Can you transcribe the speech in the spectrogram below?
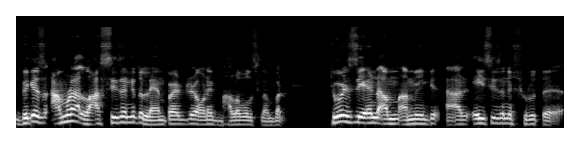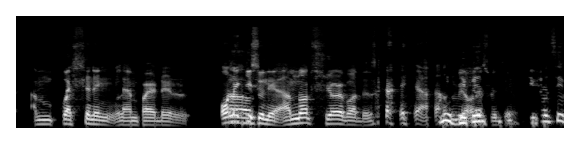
because আমরা লাস্ট সিজন কিন্তু ল্যাম্পার্ডের অনেক ভালো বলছিলাম বাট টুয়ার্ডস দি এন্ড আমি আর এই সিজনের শুরুতে আই এম কোয়েশ্চেনিং ল্যাম্পার্ডের অনেক Uh, কিছু নিয়ে I am not sure about this I'll be honest with you. Defensive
